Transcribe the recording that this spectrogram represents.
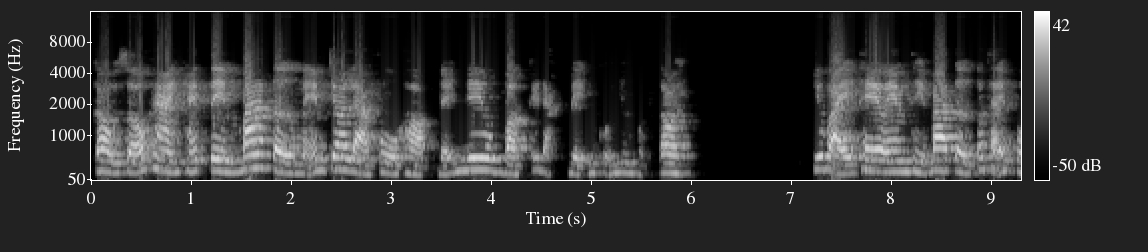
Câu số 2, hãy tìm ba từ mà em cho là phù hợp để nêu bật cái đặc điểm của nhân vật tôi. Như vậy, theo em thì ba từ có thể phù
